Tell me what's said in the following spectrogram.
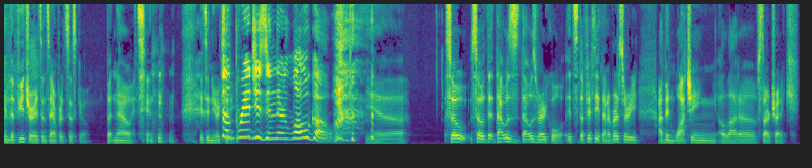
in the future, it's in San Francisco, but now it's in it's in New York The City. The bridge is in their logo. yeah. So so that that was that was very cool. It's the 50th anniversary. I've been watching a lot of Star Trek.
